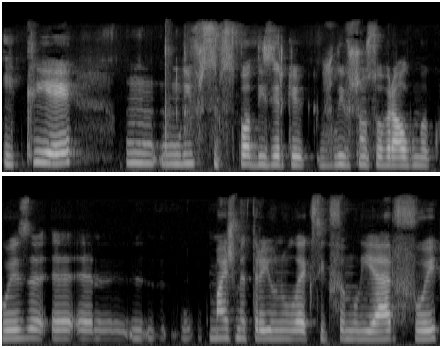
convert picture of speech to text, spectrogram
e que é um, um, livro, se se pode dizer que os livros são sobre alguma coisa, uh, uh, o que mais me atraiu no léxico familiar foi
